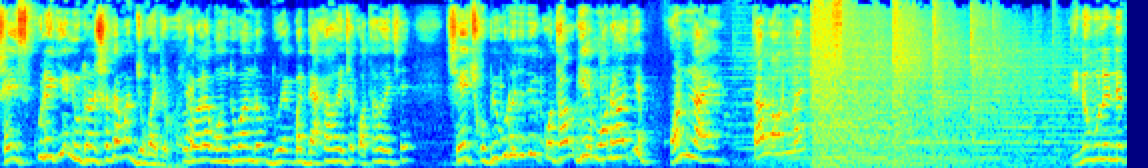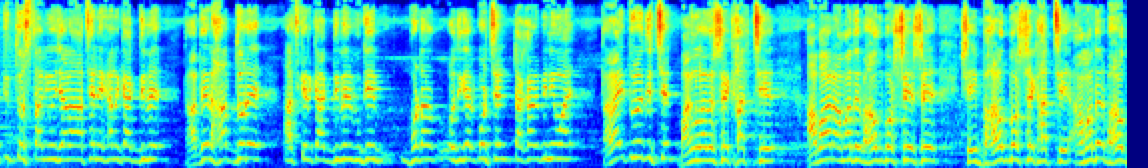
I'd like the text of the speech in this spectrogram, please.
সেই স্কুলে গিয়ে নিউটনের সাথে আমার যোগাযোগ হয়। ছোটোবেলা বন্ধু বান্ধব দু একবার দেখা হয়েছে, কথা হয়েছে। সেই ছবিগুলো যদি কোথাও গিয়ে মনে হয় যে অন্যায়, তাহলে অন্যায়। তৃণমূলের নেতৃত্বস্থানীয় যারা আছেন এখানে কাকদ্বীপে, তাদের হাত ধরে আজকের কাকদ্বীপের বুকে ভোটার অধিকার করছেন টাকার বিনিময়ে। তারাই তুলে দিচ্ছেন। বাংলাদেশে খাচ্ছে, আবার আমাদের ভারতবর্ষে এসে সেই ভারতবর্ষে খাচ্ছে, আমাদের ভারত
